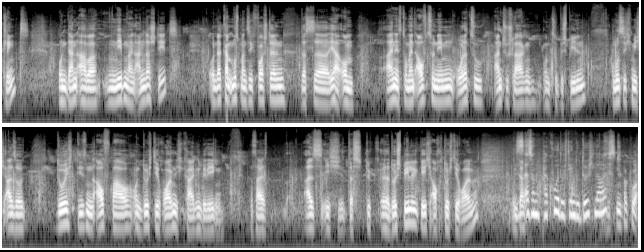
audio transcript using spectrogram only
klingt und dann aber nebeneinander steht. Und da kann, muss man sich vorstellen, dass äh, ja, um ein Instrument aufzunehmen oder zu, anzuschlagen und zu bespielen, muss ich mich also durch diesen Aufbau und durch die Räumlichkeiten bewegen. Das heißt, als ich das Stück äh, durchspiele, gehe ich auch durch die Räume. Und das, das ist also ein Parcours, durch den du durchläufst? Das ist ein Parcours.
